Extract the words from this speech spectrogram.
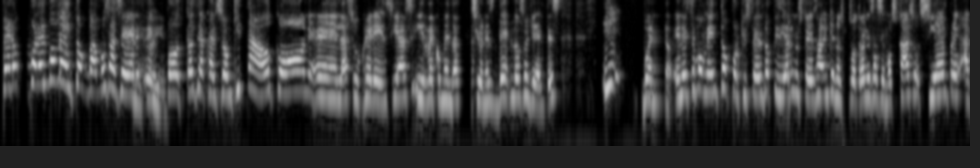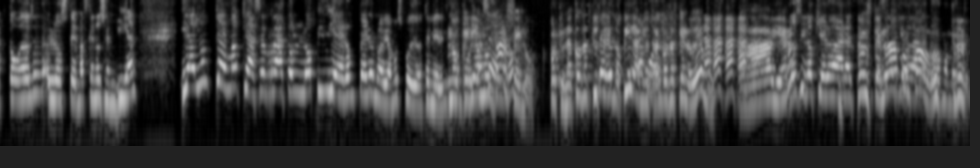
Pero por el momento vamos a hacer Está el bien. podcast de A Calzón Quitado con eh, las sugerencias y recomendaciones de los oyentes. Y bueno, en este momento, porque ustedes lo pidieron, ustedes saben que nosotros les hacemos caso siempre a todos los temas que nos envían. Y hay un tema que hace rato lo pidieron, pero no habíamos podido tener el No de queríamos hacerlo. dárselo, porque una cosa es que ustedes lo pidan y otra cosa es que lo demos. Ah, ¿vieron? Yo sí lo quiero dar a Usted lo da por todo. momento.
